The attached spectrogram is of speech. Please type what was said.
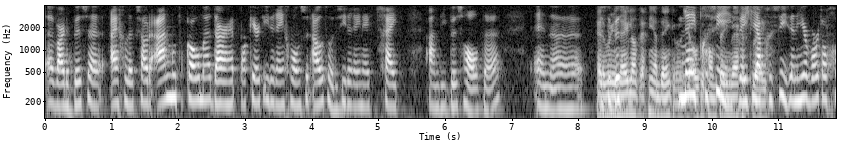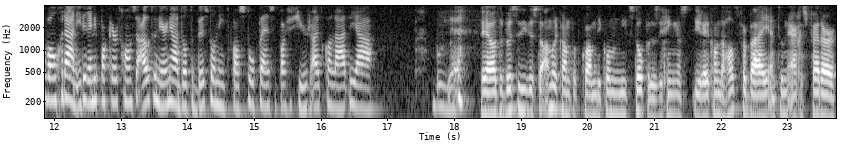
uh, waar de bussen eigenlijk zouden aan moeten komen, daar parkeert iedereen gewoon zijn auto. Dus iedereen heeft scheid aan die bushalte. En, uh, ja, dus moet je in Nederland echt niet aan denken. nee, je precies. Weet je, ja, precies. En hier wordt dat gewoon gedaan. Iedereen die parkeert gewoon zijn auto neer. Nou, dat de bus dan niet kan stoppen en zijn passagiers uit kan laten. Ja, boeien. Ja, want de bus die dus de andere kant op kwam, die kon niet stoppen. Dus die, ging, die reed gewoon de halt voorbij. En toen ergens verder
